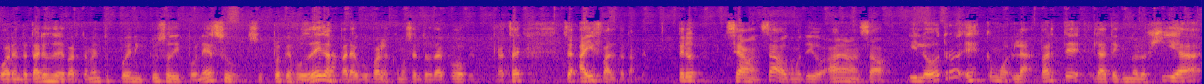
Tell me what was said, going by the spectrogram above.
o arrendatarios de departamentos pueden incluso disponer sus propias bodegas para ocuparlas como centros de acopio, ¿cachai? O sea, ahí falta también. Pero se ha avanzado, como te digo, han avanzado. Y lo otro es como la parte, la tecnología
